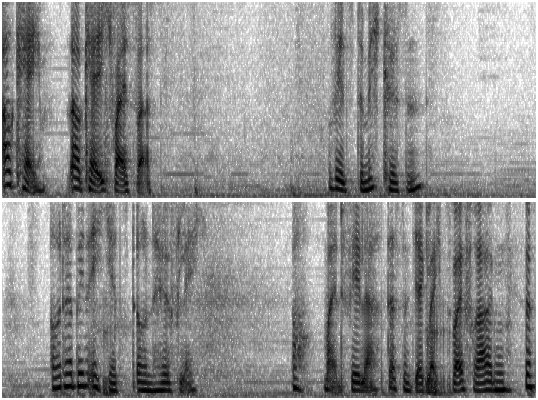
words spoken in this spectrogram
Okay, okay, ich weiß was. Willst du mich küssen? Oder bin ich jetzt unhöflich? Oh, mein Fehler. Das sind ja gleich zwei Fragen.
